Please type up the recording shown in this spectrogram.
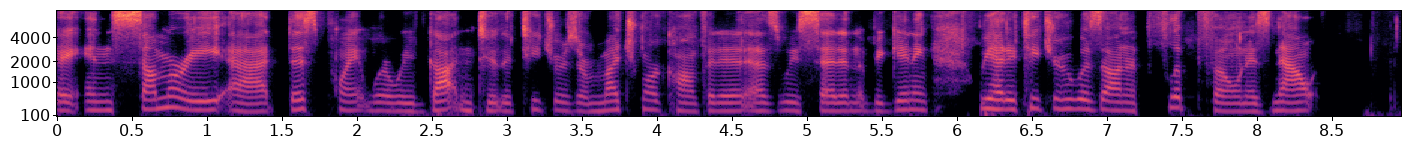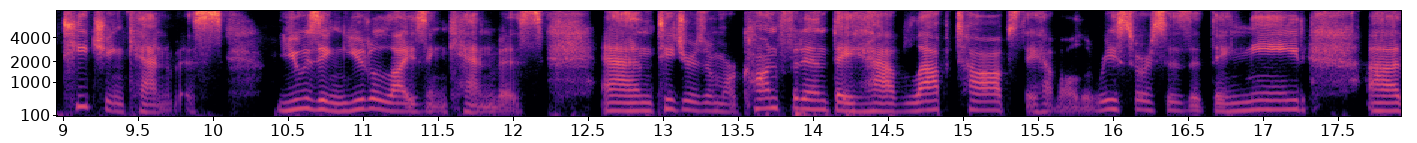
Okay, in summary, at this point where we've gotten to, the teachers are much more confident. As we said in the beginning, we had a teacher who was on a flip phone is now teaching Canvas, using, utilizing Canvas. And teachers are more confident, they have laptops, they have all the resources that they need. Uh,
